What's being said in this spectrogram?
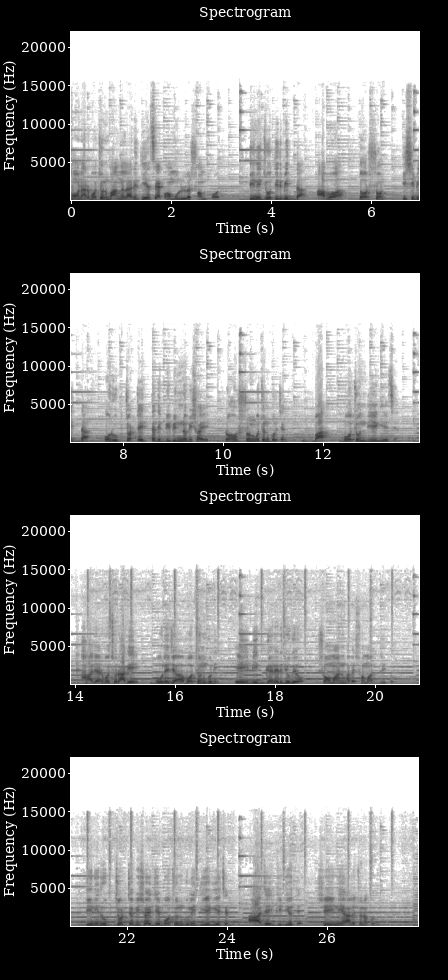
খনার বচন বাংলার ইতিহাসে এক অমূল্য সম্পদ। তিনি জ্যোতির্বিদ্যা, আবহাওয়া, দর্শন, কৃষিবিদ্যা ও রূপচর্চা ইত্যাদি বিভিন্ন বিষয়ে রহস্য উন্মোচন করেছেন বা বচন দিয়ে গিয়েছেন। হাজার বছর আগে বলে যাওয়া বচনগুলি এই বিজ্ঞানের যুগেও সমানভাবে সমাদৃত। তিনি রূপচর্চা বিষয়ে যে বচনগুলি দিয়ে গিয়েছেন, আজ এই ভিডিওতে সেই নিয়ে আলোচনা করুন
